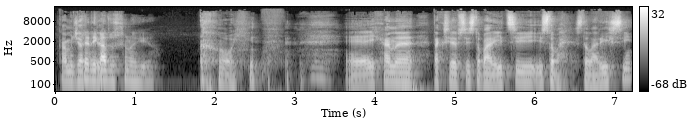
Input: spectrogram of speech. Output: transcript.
κάνει και Και δικά τους ξενοδοχεία. όχι. Ε, είχαν ε, ταξιδεύσει στο Παρίσι, στο, Πα- στο Παρίσι,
